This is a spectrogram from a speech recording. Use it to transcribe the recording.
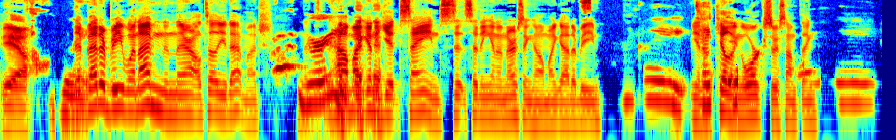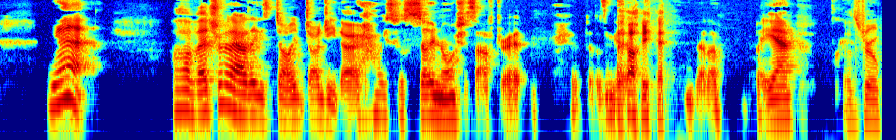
Yeah. It better be when I'm in there, I'll tell you that much. Agree. How am I going to get sane sit, sitting in a nursing home? I got to be, Exactly. you know, Take killing orcs or something. away. Yeah. Oh, virtual reality's do- dodgy though. I always feel so nauseous after it. Hope that doesn't get Oh, yeah. better. But yeah. That's true.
